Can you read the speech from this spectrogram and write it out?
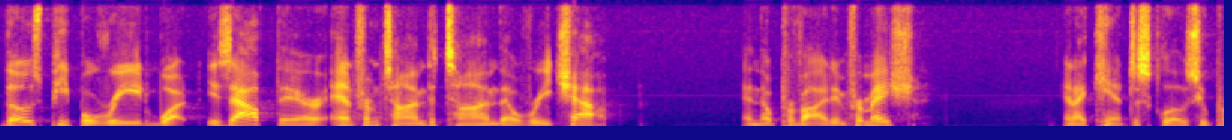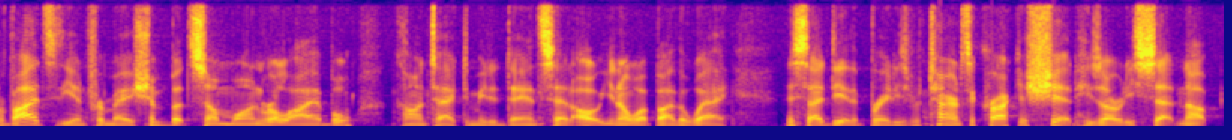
Those people read what is out there, and from time to time, they'll reach out and they'll provide information and I can't disclose who provides the information, but someone reliable contacted me today and said, "Oh, you know what? By the way, this idea that Brady's retiring, it's a crock of shit. He's already setting up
